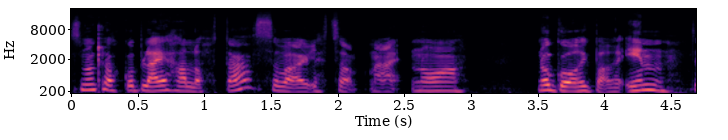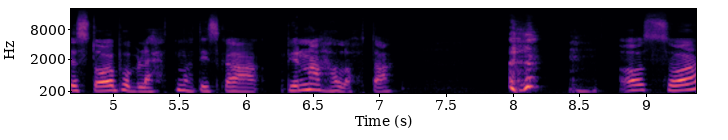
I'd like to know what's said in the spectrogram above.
Så når klokka ble halv åtte, så var jeg litt sånn Nei, nå, nå går jeg bare inn. Det står jo på billetten at de skal begynne halv åtte. og så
